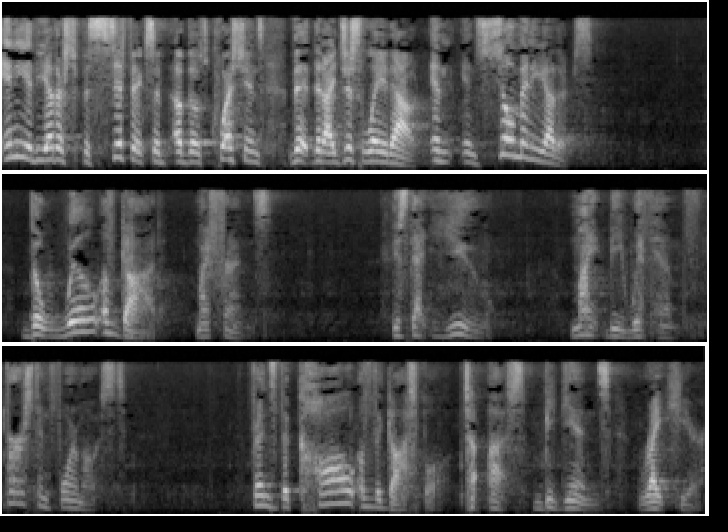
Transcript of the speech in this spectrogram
any of the other specifics of, of those questions that, that I just laid out, and, and so many others, the will of God, my friends, is that you might be with Him first and foremost. Friends, the call of the gospel to us begins right here.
